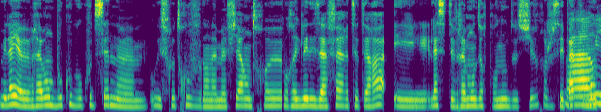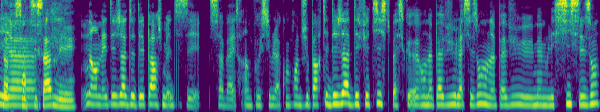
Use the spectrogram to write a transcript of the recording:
Mais là, il y avait vraiment beaucoup, beaucoup de scènes euh, où ils se retrouvent dans la mafia entre eux pour régler des affaires, etc. Et là, c'était vraiment dur pour nous de suivre. Je sais pas Bah comment oui, t'as euh, ressenti ça, mais Non, mais déjà de départ, je me disais, ça va être impossible à comprendre. Je partais déjà défaitiste parce que on n'a pas vu la saison, on n'a pas vu même les six saisons.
